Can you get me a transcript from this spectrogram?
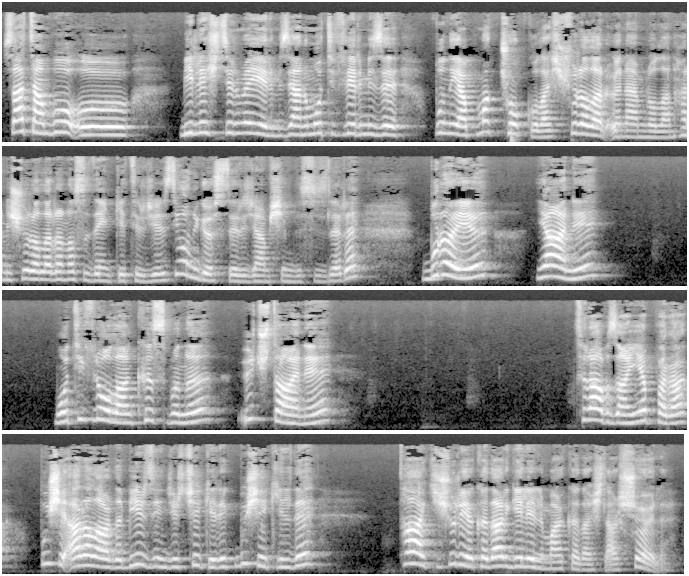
Zaten bu o, birleştirme yerimiz yani motiflerimizi bunu yapmak çok kolay. Şuralar önemli olan hani şuralara nasıl denk getireceğiz diye onu göstereceğim şimdi sizlere. Burayı yani motifli olan kısmını 3 tane trabzan yaparak bu şey aralarda bir zincir çekerek bu şekilde ta ki şuraya kadar gelelim arkadaşlar şöyle.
